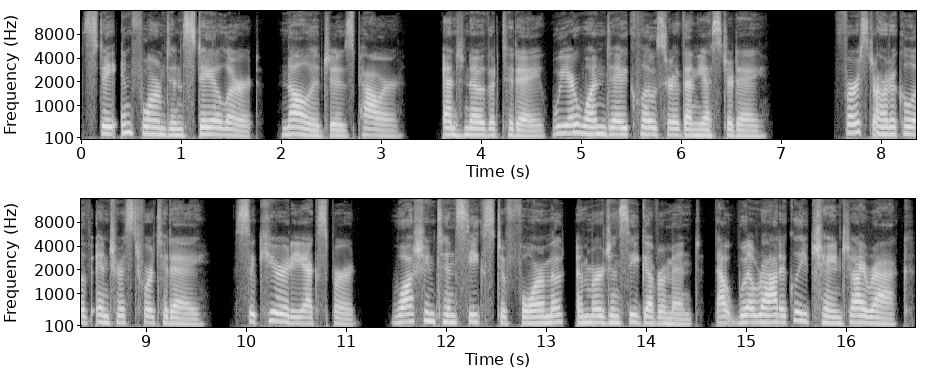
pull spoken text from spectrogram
stay informed and stay alert. Knowledge is power. And know that today we are one day closer than yesterday. First article of interest for today. Security expert. Washington seeks to form an emergency government that will radically change Iraq.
